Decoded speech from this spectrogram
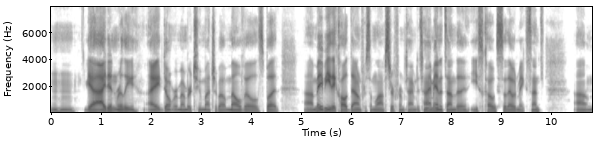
hmm Yeah, I didn't really. I don't remember too much about Melville's, but uh, maybe they called down for some lobster from time to time, and it's on the East Coast, so that would make sense. Um,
